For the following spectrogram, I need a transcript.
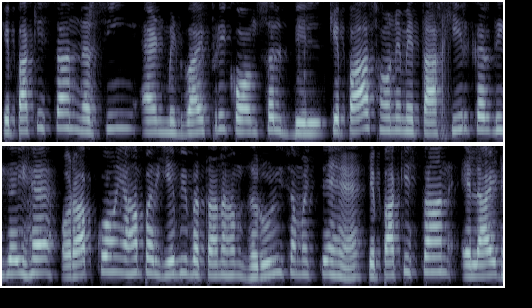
कि Pakistan nursing and midwifery council bill के पास होने में ताखीर कर दी गई है। और आपको यहाँ पर यह भी बताना हम ज़रूरी समझते हैं कि Pakistan allied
